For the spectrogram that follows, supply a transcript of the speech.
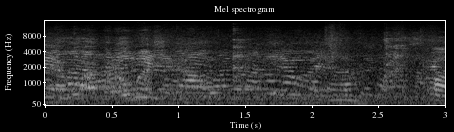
လည်းမဟုတ်ဘူး ဒါ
